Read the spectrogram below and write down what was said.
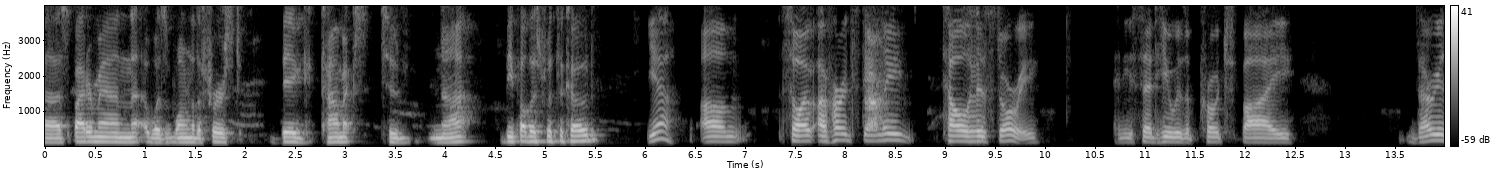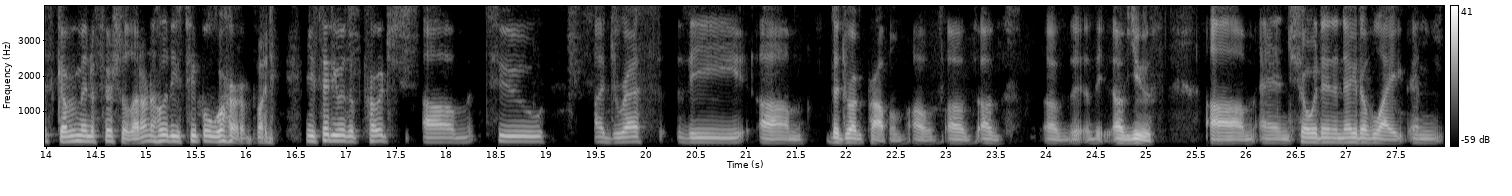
uh, Spider-Man was one of the first big comics to not be published with the code? Yeah, um, so I've, I've heard Stan Lee tell his story, and he said he was approached by various government officials. I don't know who these people were, but he said he was approached um, to address the um, the drug problem of of of of the, the of youth um, and show it in a negative light. And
